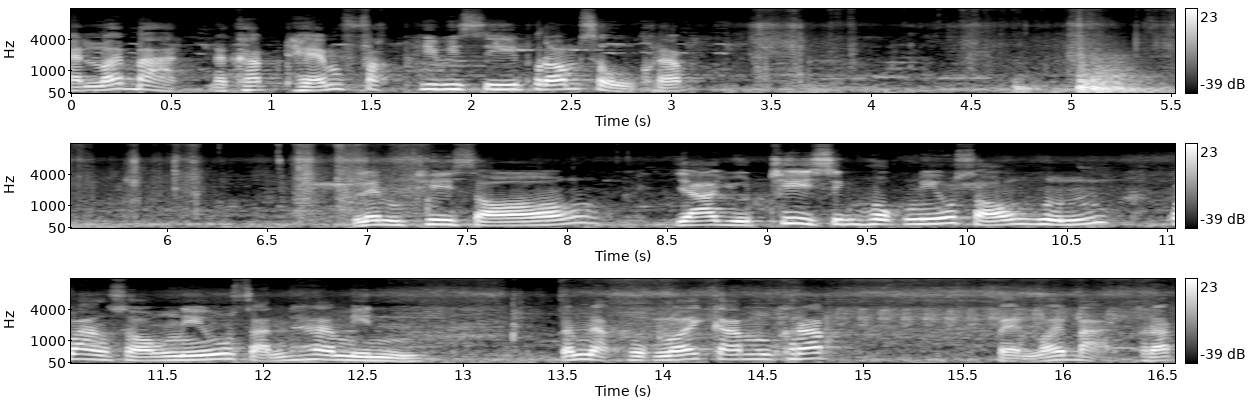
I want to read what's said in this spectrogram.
800 บาทนะครับ แถมฝัก PVC พร้อมส่งครับ เล่มที่ 2 ยาวอยู่ที่ 16 นิ้ว 2 หุน กว้าง 2 นิ้ว สัน 5 มิล น้ำหนัก 600 กรัมครับ 800 บาทครับ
